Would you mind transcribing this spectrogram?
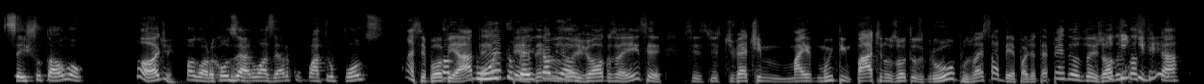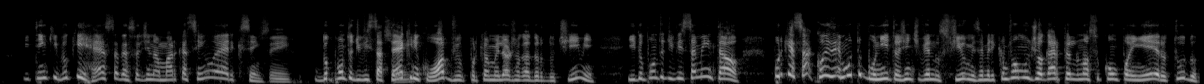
sem chutar o gol. Pode. Agora com 0 a 0 com quatro pontos. Mas se bobear, tá muito bem caminhando. dois jogos aí, se, se, se tiver time mais, muito empate nos outros grupos, vai saber. Pode até perder os dois jogos e, e classificar. Ver, e tem que ver o que resta dessa Dinamarca sem o Eriksen. Sim. Do ponto de vista técnico, Sim. óbvio, porque é o melhor jogador do time, e do ponto de vista mental. Porque essa coisa é muito bonito a gente ver nos filmes americanos, vamos jogar pelo nosso companheiro, tudo.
